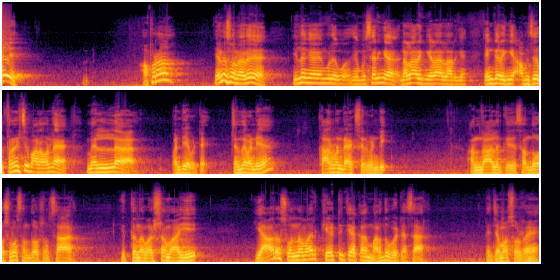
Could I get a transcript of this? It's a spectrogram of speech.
ஏய்! அப்புறம்? என்ன சொன்னார்? இல்லைங்க உங்களுக்கு சரிங்க நல்லா இருக்கீங்களா? நல்லா இருக்கீங்க எங்கே இருக்கீங்க? அப்படின்னு சொல்லி ஃப்ரெண்ட்ஷிப் ஆன உடனே மெல்ல வண்டியை விட்டேன். எந்த வண்டியை? கார்பன் டை ஆக்சைடு வண்டி. அந்த ஆளுக்கு சந்தோஷமும் சந்தோஷம் சார். இத்தனை வருஷம் ஆகி யாரும் சொன்ன மாதிரி கேட்டு கேட்காத மறந்து போயிட்டேன் சார். நிஜமாக சொல்கிறேன்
